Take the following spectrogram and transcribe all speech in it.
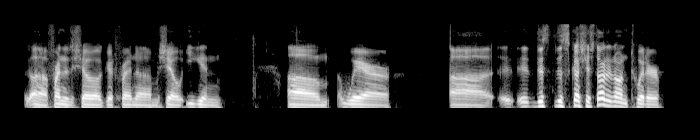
a, friend of the show, a good friend, uh, Michelle Egan, um, where uh, it, this discussion started on Twitter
